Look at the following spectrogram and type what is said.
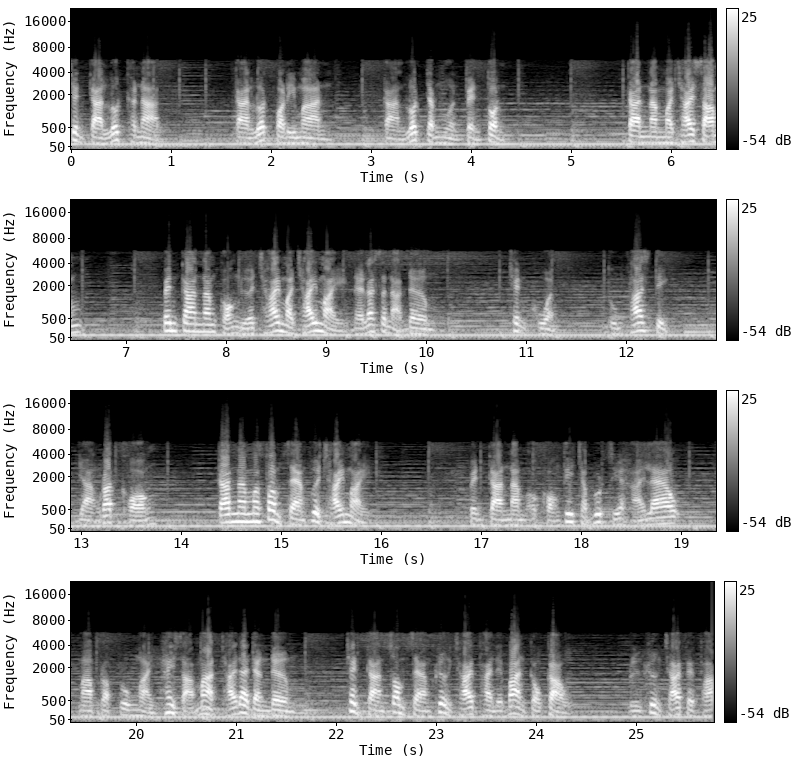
เช่นการลดขนาด การลดปริมาณ การลดจำนวนเป็นต้น การนำมาใช้ซ้ำเป็นการนำของเหลือใช้มาใช้ใหม่ในลักษณะเดิม เช่นขวดถุงพลาสติก อย่างรัดของ การนำมาซ่อมแซมเพื่อใช้ใหม่ เป็นการนำเอาของที่ชำรุดเสียหายแล้ว มาปรับปรุงใหม่ให้สามารถใช้ได้ดังเดิม เช่นการซ่อมแซมเครื่องใช้ภายในบ้านเก่าๆ หรือเครื่องใช้ไฟฟ้า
